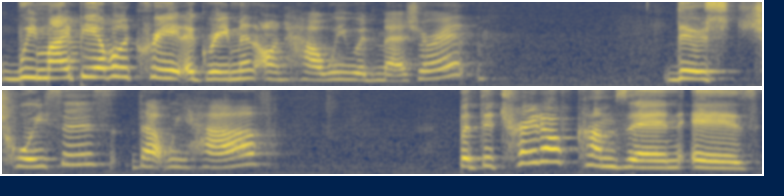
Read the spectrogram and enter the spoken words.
We might be able to create agreement on how we would measure it. There's choices that we have. But the trade-off comes in is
